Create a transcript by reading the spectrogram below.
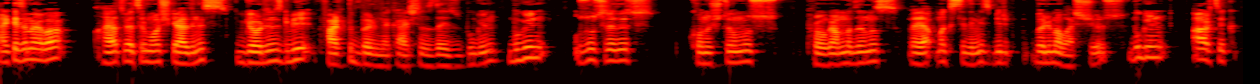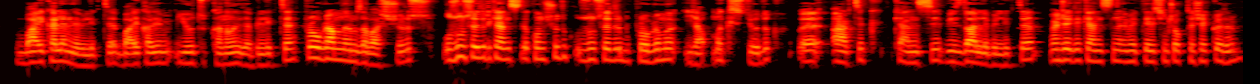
Herkese merhaba. Hayat ve Yatırım'a hoş geldiniz. Gördüğünüz gibi farklı bir bölümle karşınızdayız bugün. Bugün uzun süredir konuştuğumuz, programladığımız ve yapmak istediğimiz bir bölüme başlıyoruz. Bugün artık Baykalem'le birlikte, Baykalem YouTube kanalıyla birlikte programlarımıza başlıyoruz. Uzun süredir kendisiyle konuşuyorduk. Uzun süredir bu programı yapmak istiyorduk ve artık kendisi bizlerle birlikte. Öncelikle kendisine emekleri için çok teşekkür ederim.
